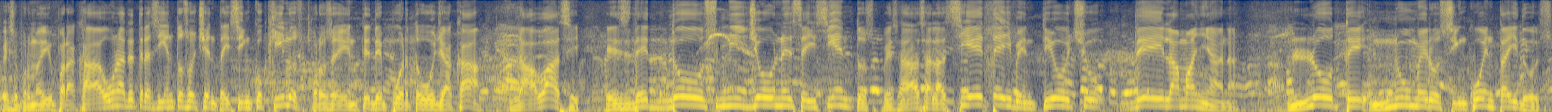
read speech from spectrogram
Peso promedio para cada una de 385 kilos procedentes de Puerto Boyacá. La base es de 2.600.000 pesadas a las 7 y 28 de la mañana. Lote número 52.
